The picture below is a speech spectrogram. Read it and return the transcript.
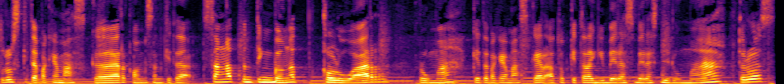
Terus kita pakai masker. Kalau misalnya kita sangat penting banget keluar rumah, kita pakai masker atau kita lagi beres-beres di rumah. Terus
